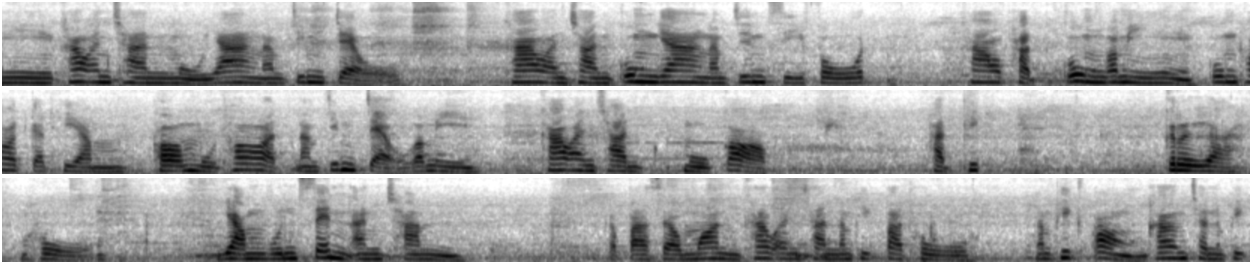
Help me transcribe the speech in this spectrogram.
มีข้าวอัญชัน หมูย่างน้ำจิ้มแจ่ว ข้าวอัญชันกุ้งย่างน้ำจิ้มซีฟู้ดข้าวผัดกุ้งก็มีกุ้งทอดกระเทียมคอหมูทอดน้ำจิ้มแจ่วก็มี ข้าวอัญชันหมูกรอบ ผัดพริกเกลือโอ้โหยำวุ้นเส้นอัญชัน กับปลาแซลมอน ข้าวอัญชัน น้ำพริกปลาทูน้ำพริกอ่องข้าวอัญชันน้ำพริก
